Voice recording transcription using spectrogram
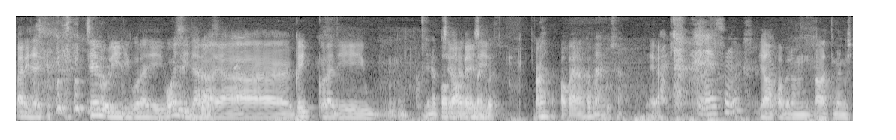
päris hästi, tselluliidi kuradi voldid ära ja kõik kuradi. paber on ka mängus. ah, paber on ka mängus jah. jah, ja paber on alati mängus.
